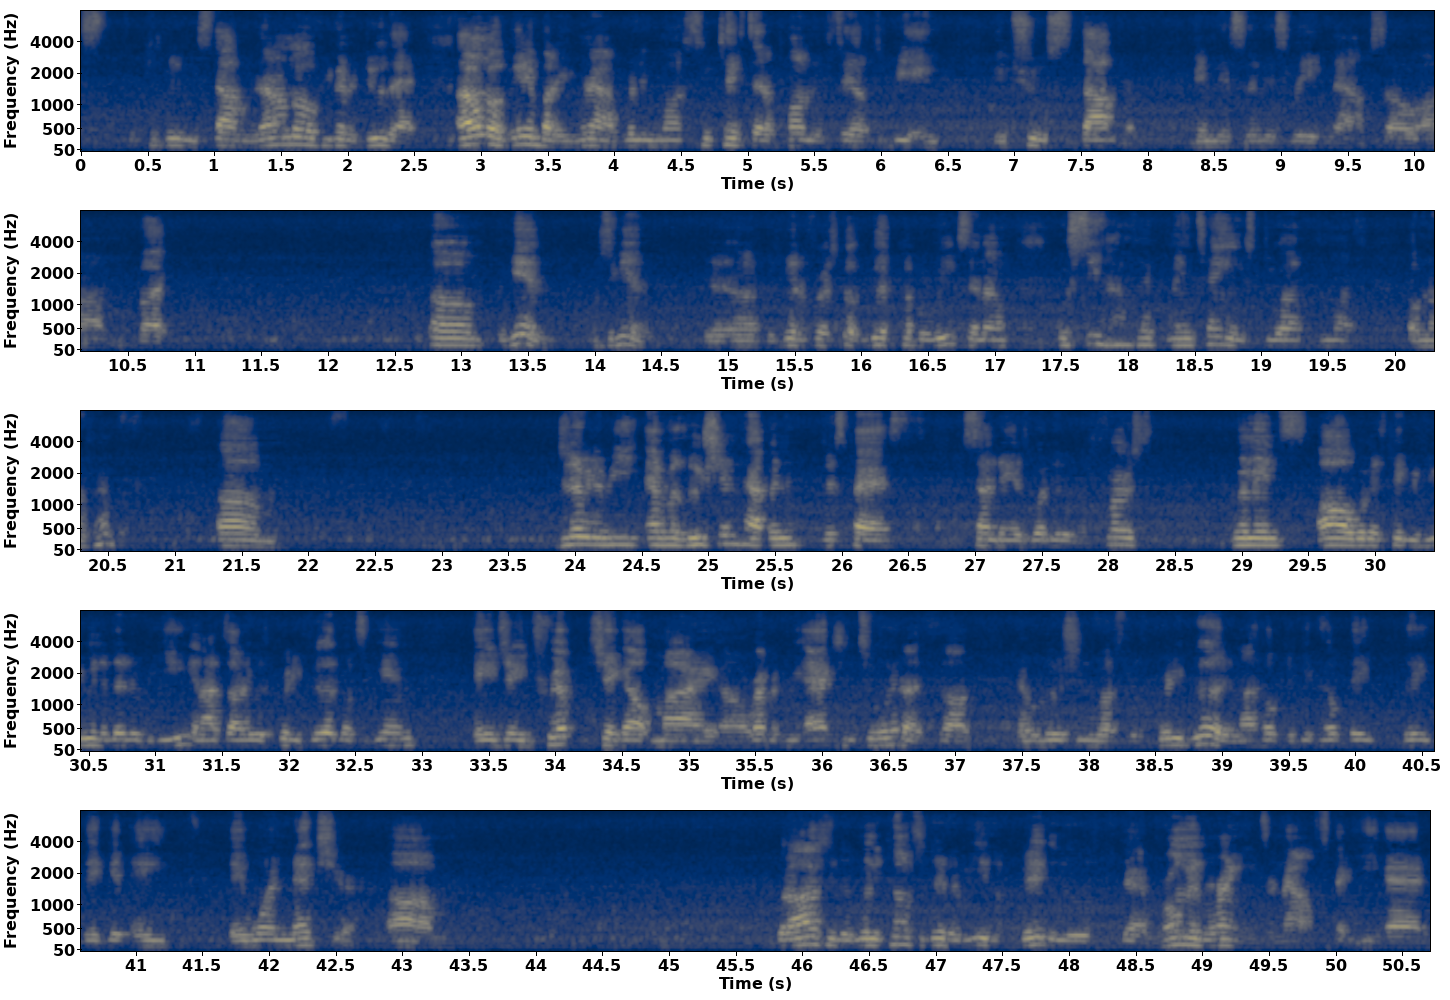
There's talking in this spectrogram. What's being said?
completely stop them. I don't know if you're going to do that. I don't know if anybody around really wants to take that upon themselves to be a, a true stopper in this in this league now. So, um, but um, again, once again, uh, it's been the first couple, good couple of weeks, and um, we'll see how that maintains throughout the month of November. Um, WWE Evolution happened this past Sunday as well. It was the first women's all women's pay per view in the WWE, and I thought it was pretty good. Once again, AJ Tripp, check out my uh, rapid reaction to it. I thought Evolution was, was pretty good, and I hope to get hope they, they, they get a a one next year. Um, but obviously, when it comes to WWE, the big news that Roman Reigns announced that he had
